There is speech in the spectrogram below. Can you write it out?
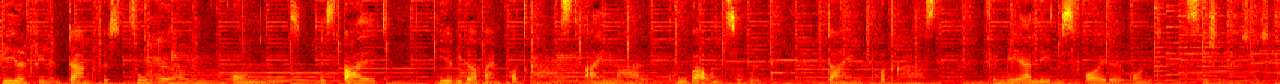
vielen, vielen Dank fürs Zuhören und bis bald hier wieder beim Podcast Einmal Kuba und zurück. Dein Podcast für mehr Lebensfreude und Zwischenmenschlichkeit.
